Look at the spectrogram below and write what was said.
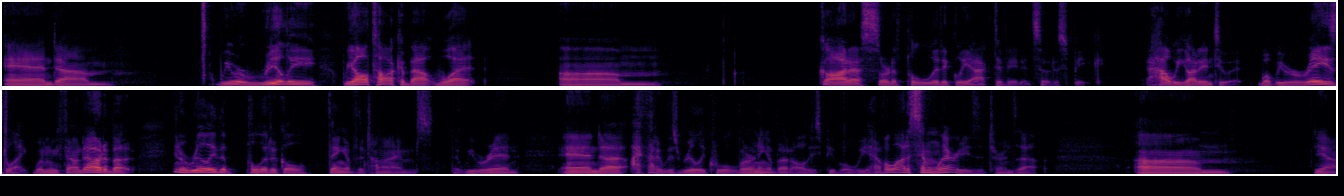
and um, we were really we all talk about what um, got us sort of politically activated, so to speak. How we got into it, what we were raised like, when we found out about, you know, really the political thing of the times that we were in. And uh, I thought it was really cool learning about all these people. We have a lot of similarities, it turns out. Um, yeah.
